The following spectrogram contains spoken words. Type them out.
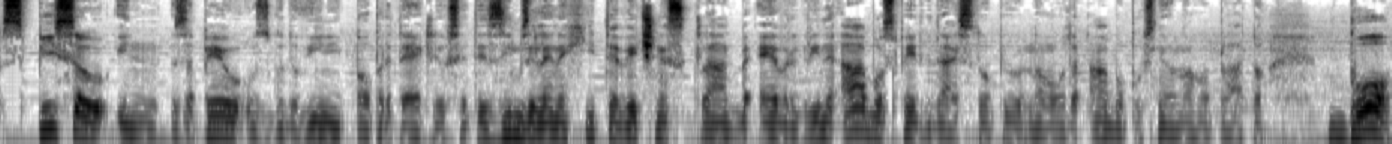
spisal in zapel v zgodovini po pretekli vse te zimzelene hite, večne skladbe, evergreen, a bo spet kdaj stopil na oder, a bo posnel novo plato. Bo,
